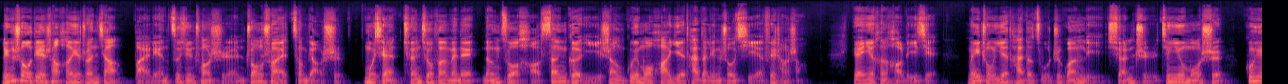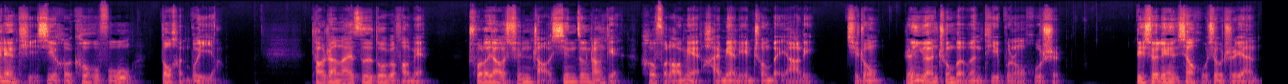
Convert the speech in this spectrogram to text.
零售电商行业专家百联咨询创始人庄帅曾表示，目前全球范围内能做好三个以上规模化业态的零售企业非常少。原因很好理解，每种业态的组织管理、选址、经营模式、供应链体系和客户服务都很不一样。挑战来自多个方面。除了要寻找新增长点，和府捞面还面临成本压力，其中人员成本问题不容忽视。李学林向虎嗅直言，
